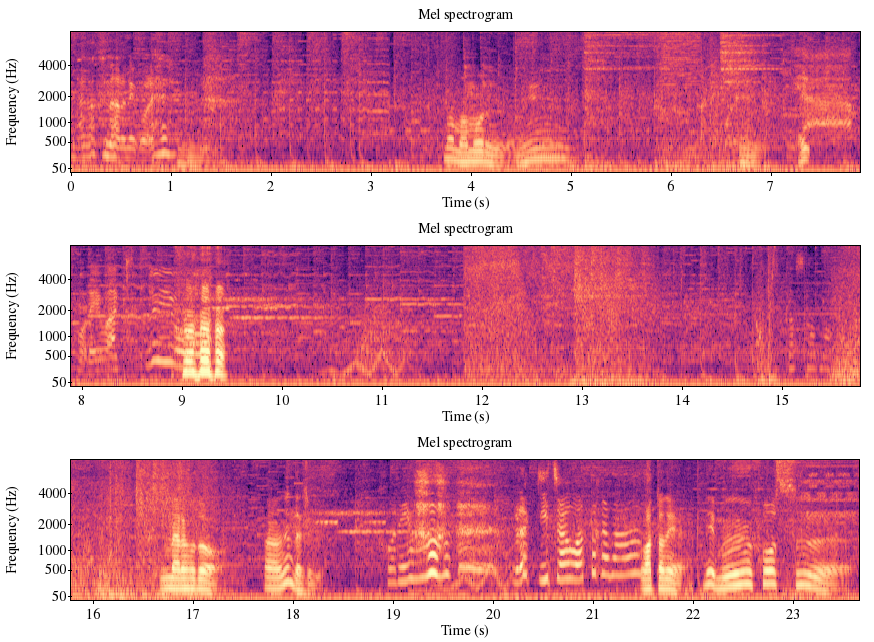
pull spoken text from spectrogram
うん長くなるねこれ。うん、まあ守るよね。うん。うん。いやーこれはきついよ。なるほど。あね大丈夫これはブ ラッキーちゃん終わったかな？終わったね。でムーンフォース。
